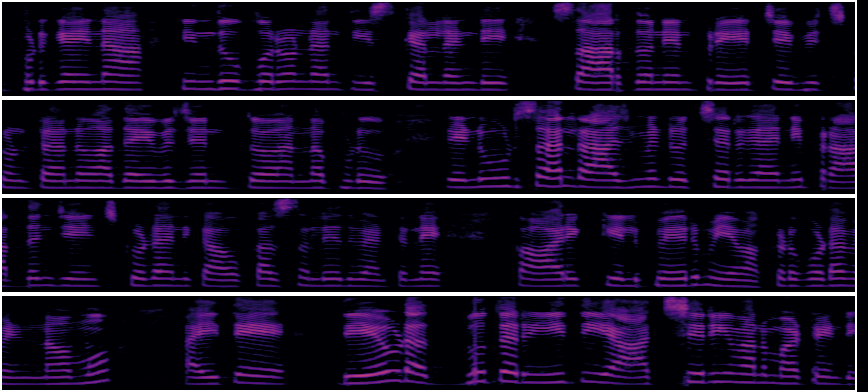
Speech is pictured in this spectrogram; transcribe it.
ఎప్పటికైనా హిందూపురం నన్ను తీసుకెళ్ళండి. సార్తో నేను ప్రేయర్ చేయించుకుంటాను ఆ దైవజన్తో అన్నప్పుడు రెండు మూడు సార్లు రాజమండ్రి వచ్చారు కానీ ప్రార్థన చేయించుకోవడానికి అవకాశం లేదు. వెంటనే కారు ఎక్కి వెళ్ళిపోయారు. మేము అక్కడ కూడా విన్నాము. అయితే దేవుడు అద్భుత రీతి ఆశ్చర్యం అనమాట అండి.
